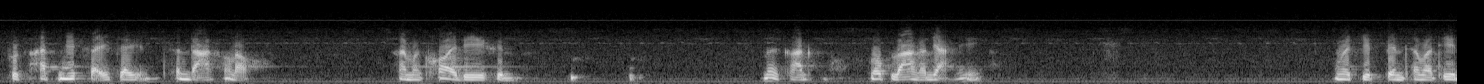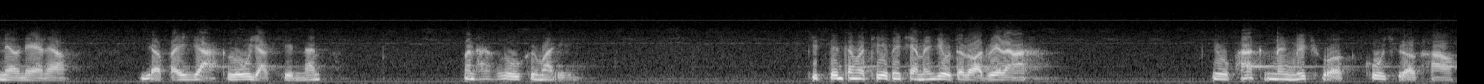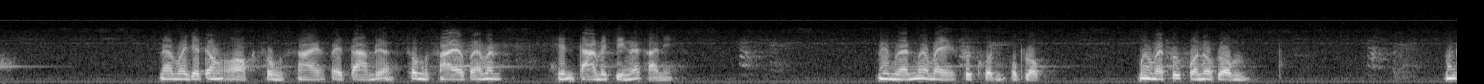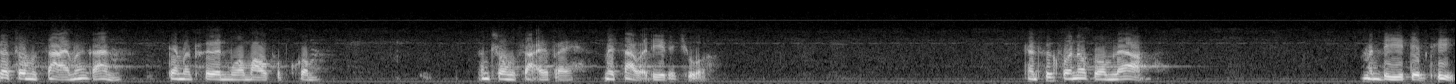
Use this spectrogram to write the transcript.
ฝึกหัดนิสัยใจสันดานของเรา ให้มันค่อยดีขึ้นด้วยการลบล้างกันอย่างนี้ เมื่อจิตเป็นสมาธิแน่วแน่แล้ว อย่าไปอยากรู้อยากเห็นนั้น มันหักรู้ขึ้นมาเองจิตเป็นสมชาธิไม่ใช่มันอยู่ตลอดเวลา อยู่พักหนึ่งหรือชั่วคู่เชื่อข่าวแล้วมันจะต้องออกส่งสายไปตามเรื่องส่งสายออกไปมันเห็นตามไปจริงแล้วค่ะนี่ไม่เหมือนเมื่อไม่ฝึกฝนอบรมเมื่อไม่ฝึกฝนอบรม มันก็ส่งสายเหมือนกัน แต่มันเพลินมัวเมากับความมันส่งสายไป ไม่ทราบว่าดีหรือชั่วการฝึกฝนอบรมแล้ว มันดีเต็มที่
